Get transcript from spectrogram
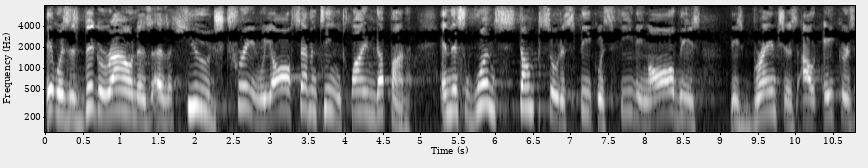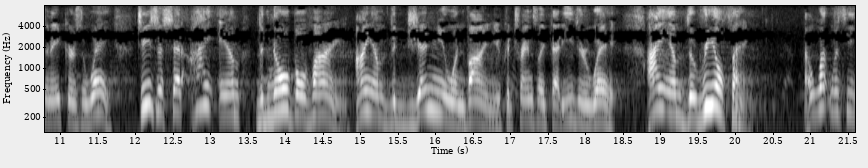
It was as big around as, as a huge tree, and we all 17 climbed up on it. And this one stump, so to speak, was feeding all these these branches out acres and acres away. Jesus said, I am the noble vine. I am the genuine vine. You could translate that either way. I am the real thing. Now, what was he?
